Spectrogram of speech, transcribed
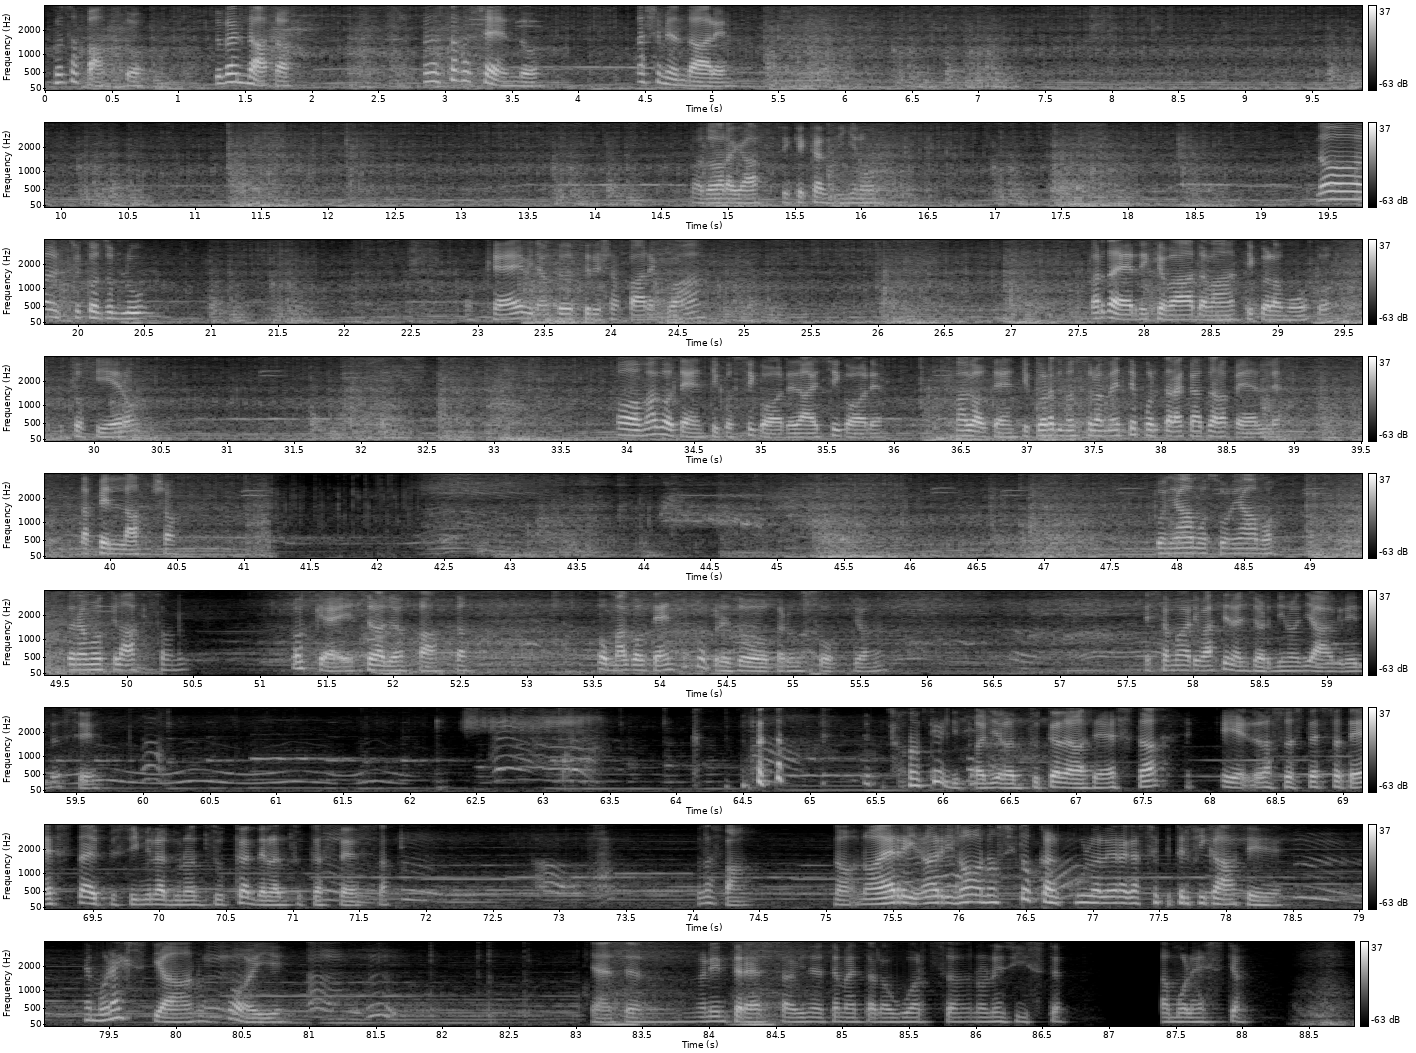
Cosa ha fatto? Dove è andata? Cosa sta facendo? Lasciami andare. Madonna ragazzi, che casino. No, c'è coso blu. Ok, vediamo cosa si riesce a fare qua. Guarda Harry che va davanti con la moto, tutto fiero. Oh, mago autentico, si gode, dai, si gode. Mago autentico, ora dobbiamo solamente portare a casa la pelle. La pellaccia. Suoniamo, suoniamo. Suoniamo il clacson. Ok, ce l'abbiamo fatta. Oh, mago autentico preso per un soffio, eh. E siamo arrivati nel giardino di Hagrid, sì. Nonché gli toglie la zucca dalla testa e la sua stessa testa è più simile ad una zucca della zucca stessa. Cosa fa? No, no, Harry, Harry, no, non si tocca il culo alle ragazze pietrificate. È molestia, non puoi. Niente, non interessa, evidentemente alla Hogwarts non esiste la molestia.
